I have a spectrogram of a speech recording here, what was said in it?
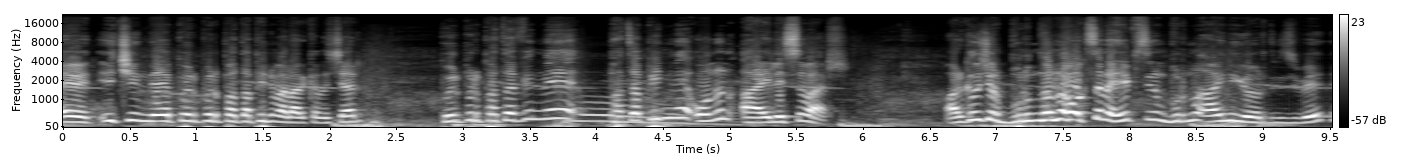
Evet içinde pır pır patapin var arkadaşlar. Pır pır patapin ve patapin ve onun ailesi var. Arkadaşlar burunlarına baksana hepsinin burnu aynı gördüğünüz gibi.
